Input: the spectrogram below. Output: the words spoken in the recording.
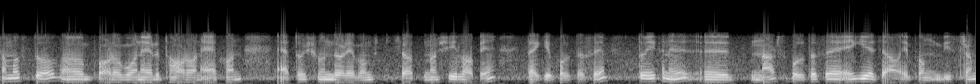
সমস্ত বড় বোনের ধরন এখন এত সুন্দর এবং যত্নশীল হবে তাই কি বলতেছে? তো এখানে নার্স বলতেছে এগিয়ে যাও এবং বিশ্রাম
